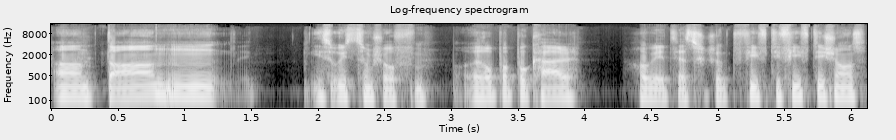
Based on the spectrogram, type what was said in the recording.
Und dann ist alles zum Schaffen. Europapokal habe ich jetzt erst gesagt, 50-50 Chance.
